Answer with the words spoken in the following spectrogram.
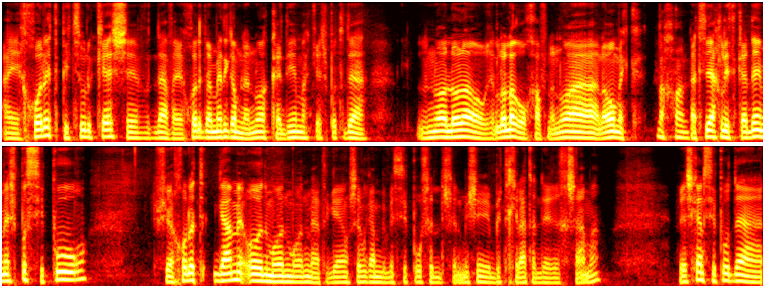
היכולת פיצול קשב, והיכולת באמת גם לנוע קדימה, כי יש פה, אתה יודע, לנוע לא, לאור, לא לרוחב, לנוע לעומק, נכון. להצליח להתקדם, יש פה סיפור שיכול להיות גם מאוד מאוד מאוד מאתגר, אני חושב גם בסיפור של, של מי שבתחילת הדרך שמה. ויש כאן סיפור, אתה יודע,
